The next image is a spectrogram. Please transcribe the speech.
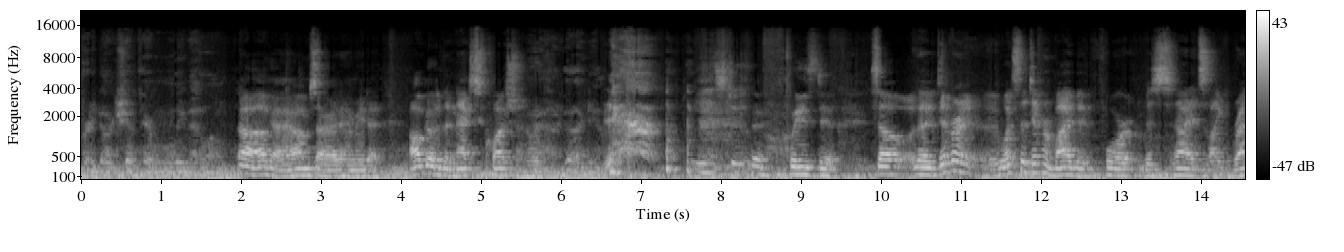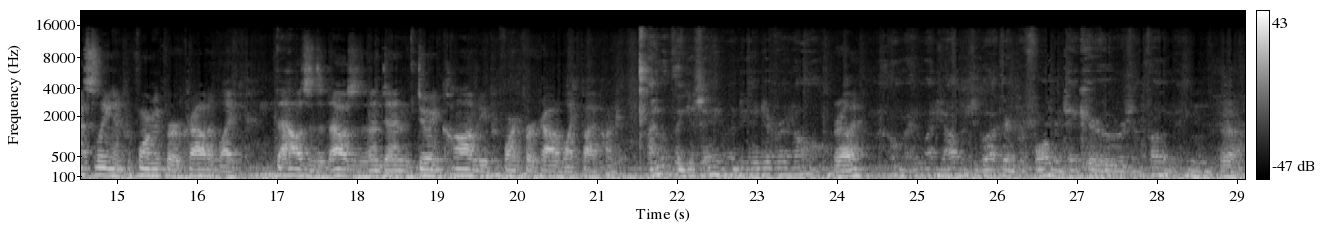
It was pretty dark shit there. We're going to leave that alone. Oh, okay. I'm sorry. I didn't mean to. I'll go to the next question. Yeah, good idea. Yes, dude. Please do. So the different, what's the different vibe for besides like wrestling and performing for a crowd of like thousands and thousands, and then doing comedy, performing for a crowd of like 500? I don't think it's any, any different at all. Really? Job is to go out there and perform and take care of whoever's in front of me. Yeah.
